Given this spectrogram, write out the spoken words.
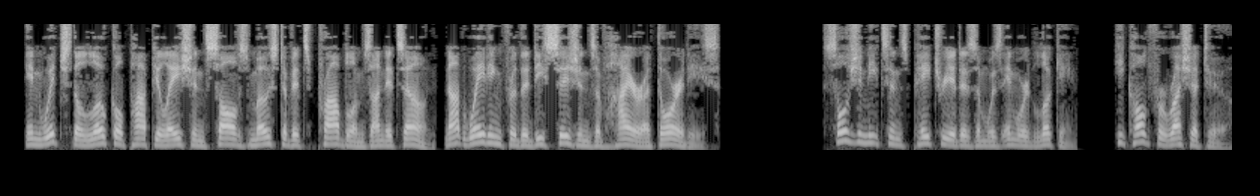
in which the local population solves most of its problems on its own, not waiting for the decisions of higher authorities." Solzhenitsyn's patriotism was inward-looking. He called for Russia to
